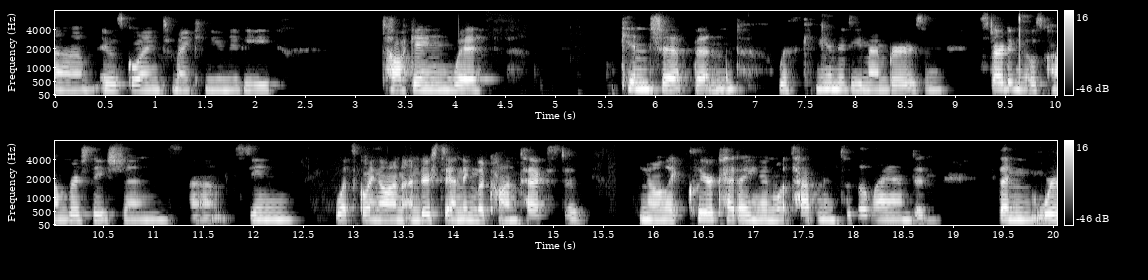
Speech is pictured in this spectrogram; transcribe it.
um, it was going to my community, talking with kinship and with community members, and starting those conversations, um, seeing what's going on, understanding the context of, you know, like clear cutting and what's happening to the land and then we're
